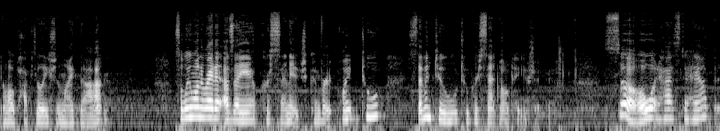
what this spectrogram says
you know, a population like that. So we want to write it as a percentage, convert 0.272 to percent notation. So what has to happen?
